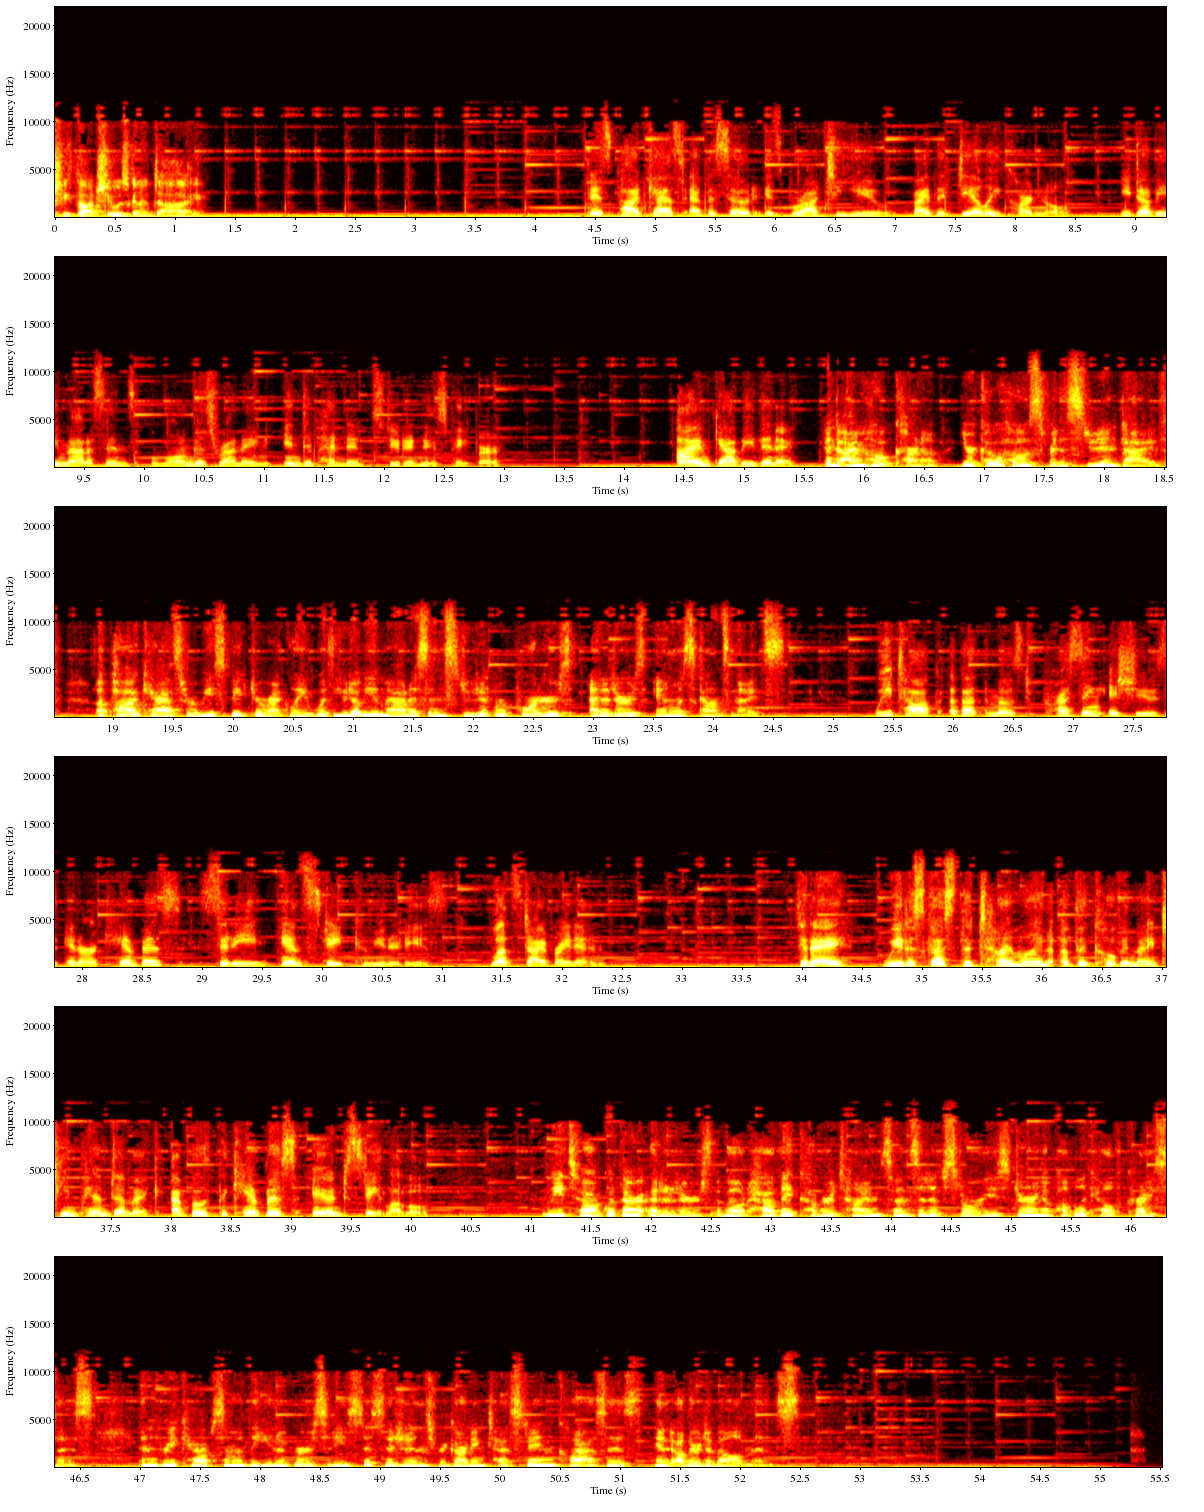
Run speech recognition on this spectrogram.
she thought she was going to die. This podcast episode is brought to you by the Daily Cardinal, UW Madison's longest running independent student newspaper. I'm Gabby Vinnick. And I'm Hope Karnopp, your co host for the Student Dive, a podcast where we speak directly with UW Madison student reporters, editors, and Wisconsinites. We talk about the most pressing issues in our campus, city, and state communities. Let's dive right in. Today, we discuss the timeline of the COVID 19 pandemic at both the campus and state level. We talk with our editors about how they cover time sensitive stories during a public health crisis and recap some of the university's decisions regarding testing, classes, and other developments.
